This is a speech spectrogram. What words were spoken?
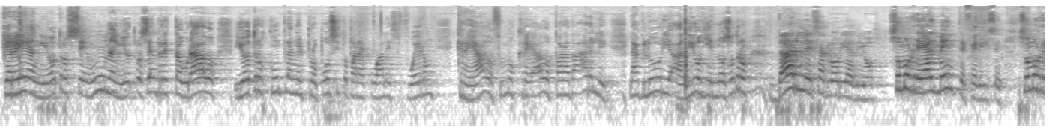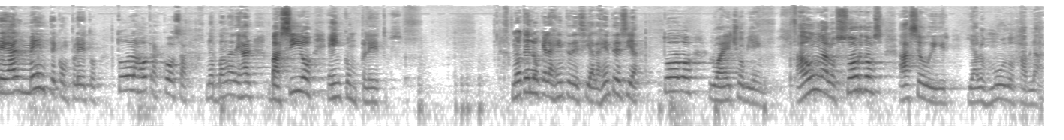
crean y otros se unan y otros sean restaurados y otros cumplan el propósito para el cual fueron creados. Fuimos creados para darle la gloria a Dios y en nosotros darle esa gloria a Dios. Somos realmente felices, somos realmente completos todas las otras cosas nos van a dejar vacíos e incompletos. Noten lo que la gente decía. La gente decía, todo lo ha hecho bien. Aún a los sordos hace oír y a los mudos hablar.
